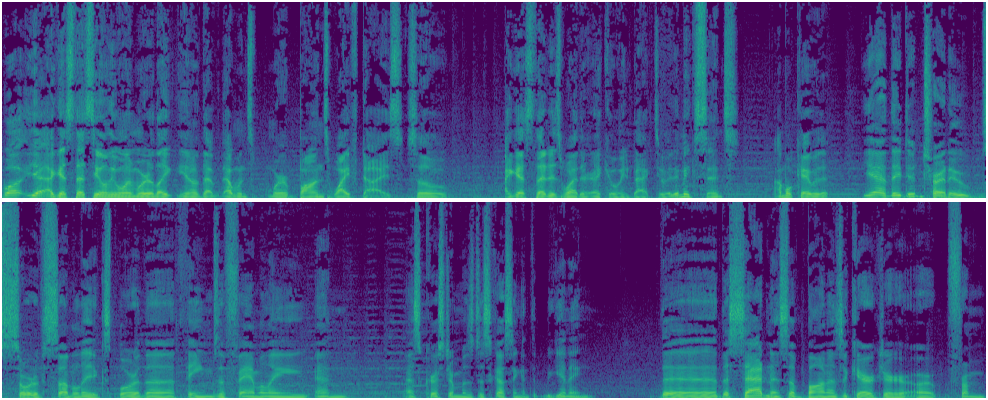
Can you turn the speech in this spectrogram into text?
Well, yeah, I guess that's the only one where like you know that that one's where Bond's wife dies. So I guess that is why they're echoing back to it. It makes sense. I'm okay with it. Yeah, they did try to sort of subtly explore the themes of family and as Kristen was discussing at the beginning, the the sadness of Bond as a character or from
